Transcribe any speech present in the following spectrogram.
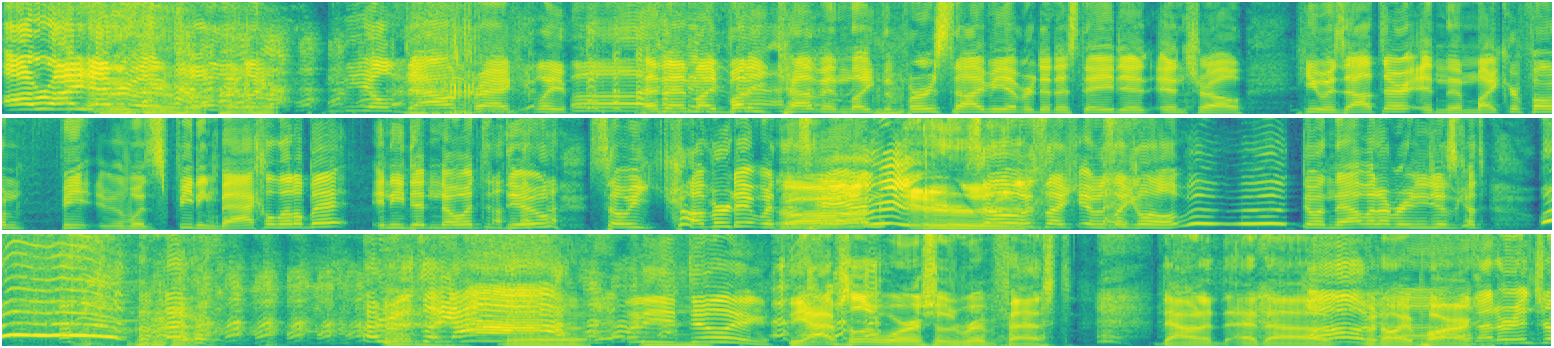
all right, everyone. So I, like, kneel down practically. and then my buddy Kevin, like the first time he ever did a stage in- intro, he was out there and the microphone fe- was feeding back a little bit and he didn't know what to do. so he covered it with his Oh, hand. So it was like, it was like a little woo, woo, doing that, whatever. And he just goes, woo! Everyone's like, ah, what are you doing? The absolute worst was Ribfest down at, at uh, Oh, Vinoy Park. Better intro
